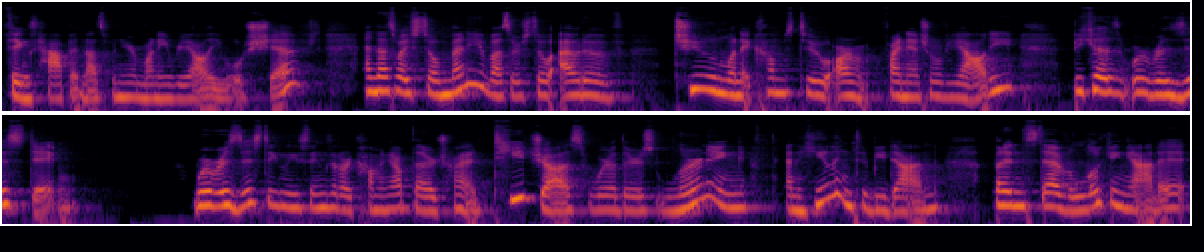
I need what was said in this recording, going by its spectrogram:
things happen. That's when your money reality will shift. And that's why so many of us are so out of tune when it comes to our financial reality because we're resisting we're resisting these things that are coming up that are trying to teach us where there's learning and healing to be done. But instead of looking at it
